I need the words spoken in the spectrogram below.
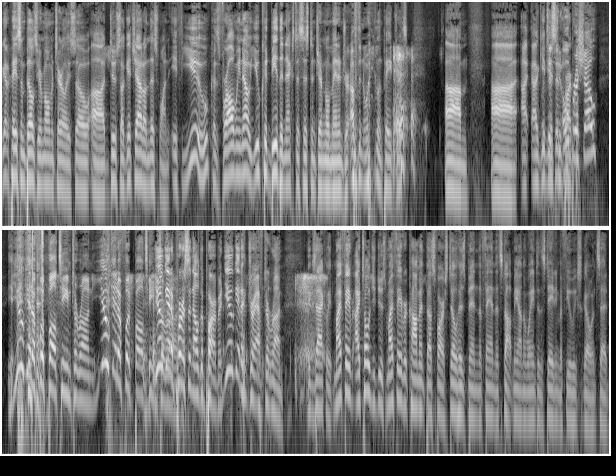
We got to pay some bills here momentarily. So, uh, Deuce, I'll get you out on this one. If you, because for all we know, you could be the next assistant general manager of the New England Patriots. um, uh, I, I'll give Is you this a an two-part Oprah show? You get a football team to run. You get a football team. You to get a personnel department. You get a draft to run. Exactly. My favorite. I told you, Deuce. My favorite comment thus far still has been the fan that stopped me on the way into the stadium a few weeks ago and said,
